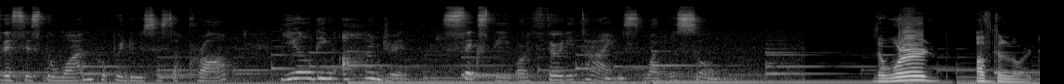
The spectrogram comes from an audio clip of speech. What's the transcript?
This is the one who produces a crop yielding a hundred, sixty, or thirty times what was sown. The word of the Lord.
